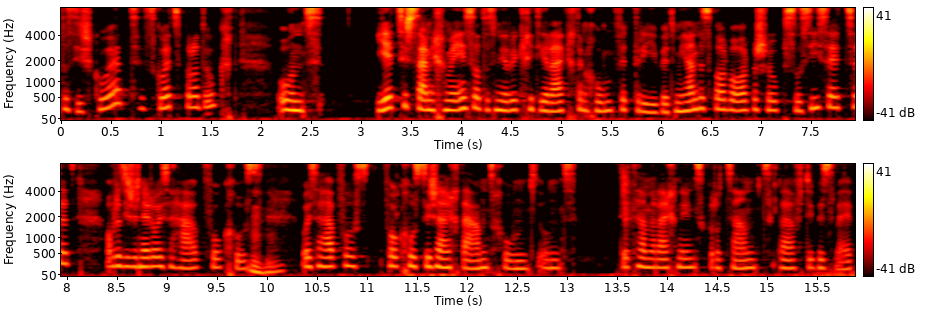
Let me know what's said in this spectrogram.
das ist gut, ein gutes Produkt. Und Jetzt ist es eigentlich mehr so, dass wir wirklich direkt den Kunden vertreiben. Wir haben ein paar Barbershops, die sie einsetzen, aber das ist nicht unser Hauptfokus. Mhm. Unser Hauptfokus ist eigentlich der Endkunde und dort haben wir eigentlich 90 Prozent läuft über das Web.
